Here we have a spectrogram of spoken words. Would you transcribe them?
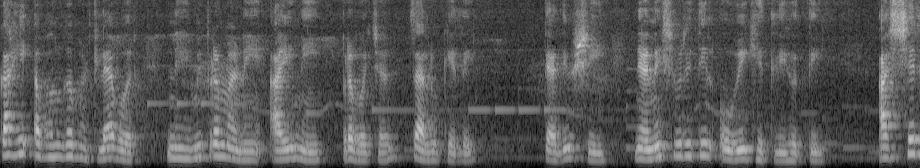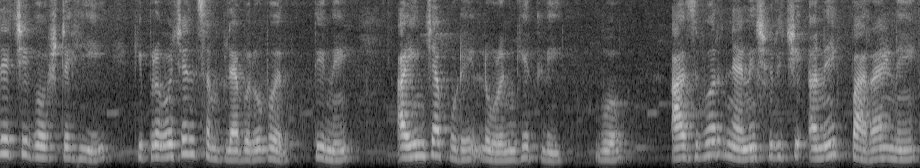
काही अभंग म्हटल्यावर नेहमीप्रमाणे आईने प्रवचन चालू केले. त्या दिवशी ज्ञानेश्वरीतील ओवी घेतली होती. आश्चर्याची गोष्ट ही की प्रवचन संपल्याबरोबर तिने आईंच्या पुढे लोळण घेतली व आजवर ज्ञानेश्वरीची अनेक पारायणे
